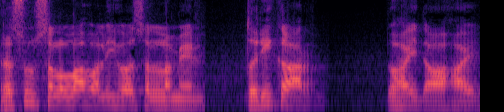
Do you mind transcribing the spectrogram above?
রসুল সাল্লাহ আলী আসাল্লামের তরিকার দোহাই দেওয়া হয়।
